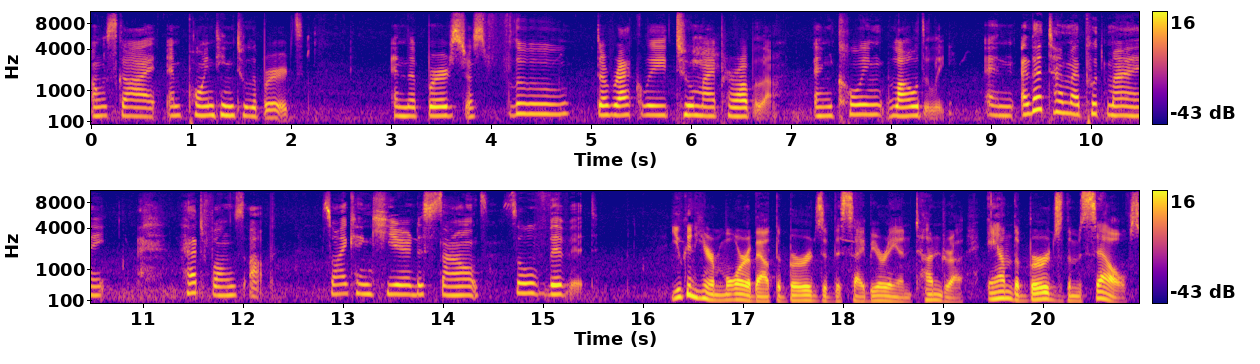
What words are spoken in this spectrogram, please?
on the sky and pointing to the birds. And the birds just flew directly to my parabola and calling loudly. And at that time, I put my headphones up so I can hear the sound so vivid. You can hear more about the birds of the Siberian tundra and the birds themselves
